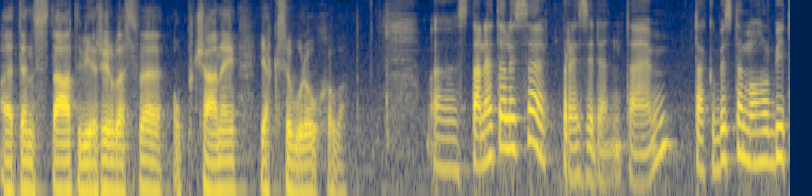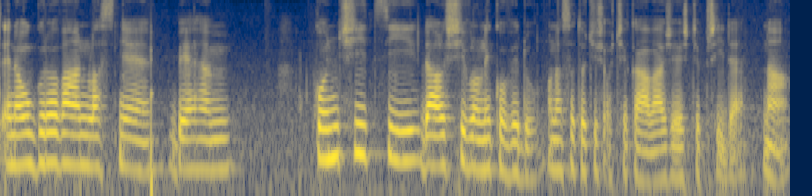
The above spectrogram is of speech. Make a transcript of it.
ale ten stát věřil ve své občany, jak se budou chovat. Eh, stanete-li se prezidentem, tak byste mohl být inaugurován vlastně během končící další vlny covidu. Ona se totiž očekává, že ještě přijde na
